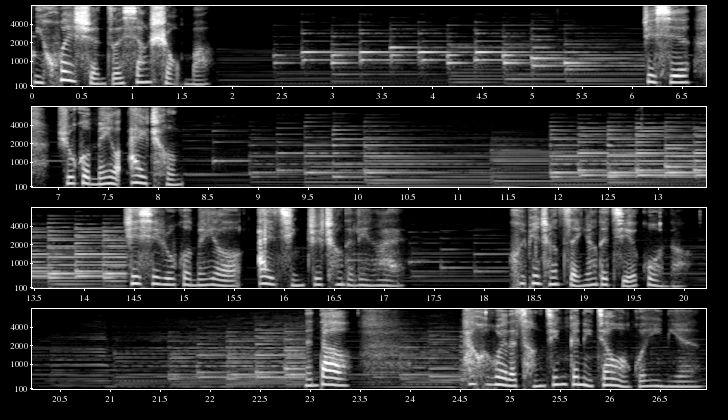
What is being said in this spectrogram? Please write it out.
你会选择相守吗？这些如果没有爱成，这些如果没有爱情支撑的恋爱，会变成怎样的结果呢？难道他会为了曾经跟你交往过一年，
